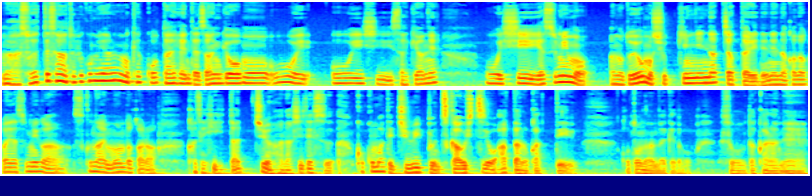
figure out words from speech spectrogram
まあそうやってさ飛び込みやるのも結構大変で残業も多い多いし最近はね多いし休みもあの土曜も出勤になっちゃったりでねなかなか休みが少ないもんだから風邪ひいたっちゅう話です。ここまで11分使う必要あったのかっていうことなんだけど。そうだからね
